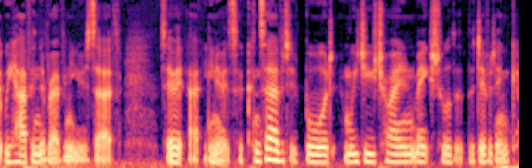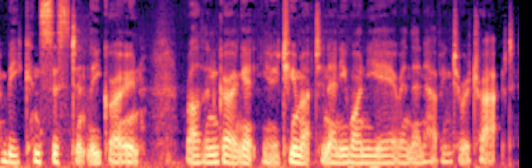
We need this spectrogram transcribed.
that we have in the revenue reserve. So, it, uh, you know, it's a conservative board, and we do try and make sure that the dividend can be consistently grown rather than growing it, you know, too much in any one year and then having to retract.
